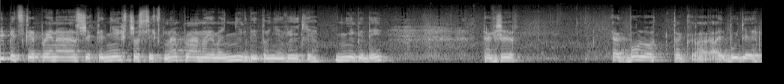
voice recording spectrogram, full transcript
typické pre nás, že keď niečo si naplánujeme, nikdy to nevyjde. Nikdy. Takže jak bolo, tak aj bude.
